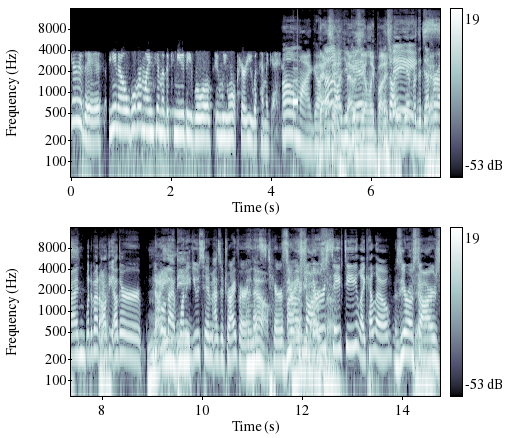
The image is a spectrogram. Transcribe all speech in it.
hear this. You know, we'll remind him of the community rules and we won't pair you with him again. Oh my God! That's it. all you That get. was the only punishment. That's all you get for the death Yeah. ride. What about Yeah. all the other people that want to use him as a driver? I That's know. terrifying. Zero Their stars. safety, like hello. Zero stars.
